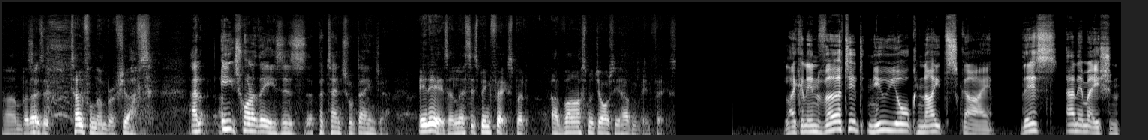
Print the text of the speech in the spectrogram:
Um, but So- those are total number of shafts. And each one of these is a potential danger. It is, unless it's been fixed, but a vast majority haven't been fixed. Like an inverted New York night sky, this animation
